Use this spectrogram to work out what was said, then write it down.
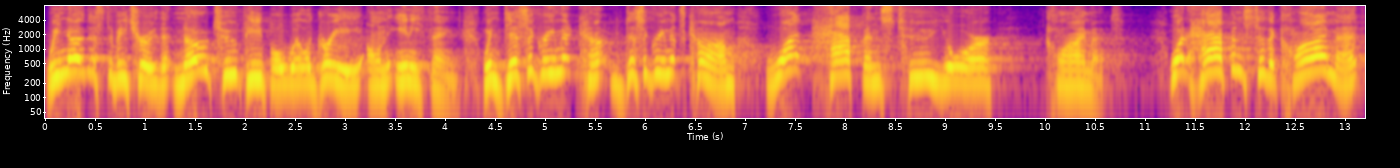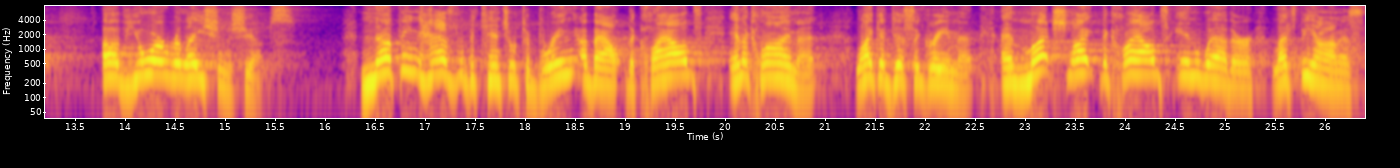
We know this to be true that no two people will agree on anything. When disagreement disagreements come, what happens to your climate? What happens to the climate of your relationships? Nothing has the potential to bring about the clouds in a climate like a disagreement. And much like the clouds in weather, let's be honest,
